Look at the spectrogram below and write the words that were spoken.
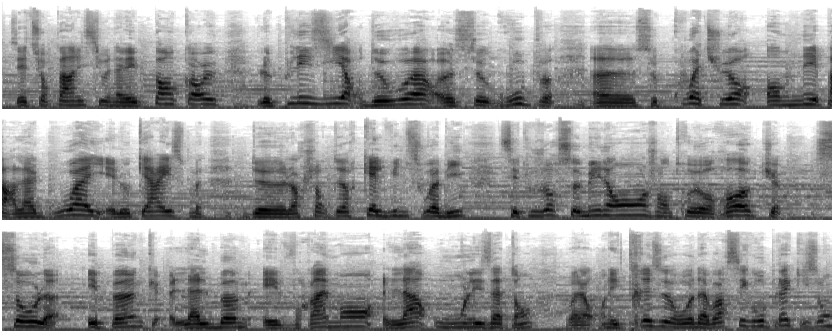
si vous êtes sur Paris, si vous n'avez pas encore eu le plaisir de voir euh, ce groupe, euh, ce quatuor emmené par la gouaille et le charisme de leur chanteur Kelvin Swaby. C'est toujours ce mélange entre rock, soul et punk. L'album est vraiment là où on les attend. Voilà, on est très heureux d'avoir ces groupes-là qui sont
